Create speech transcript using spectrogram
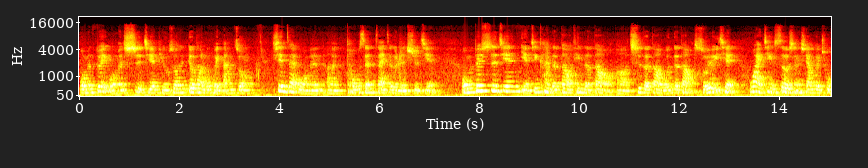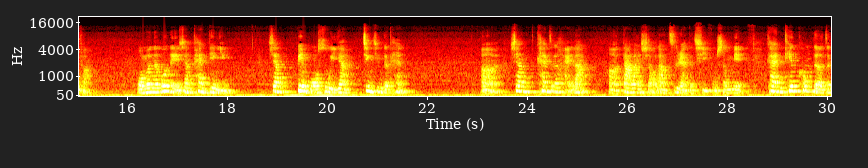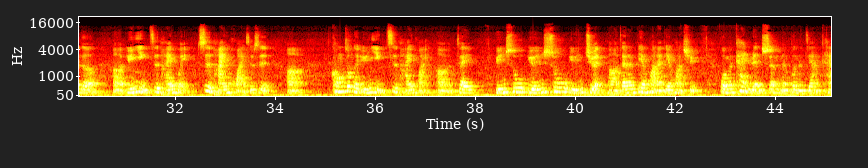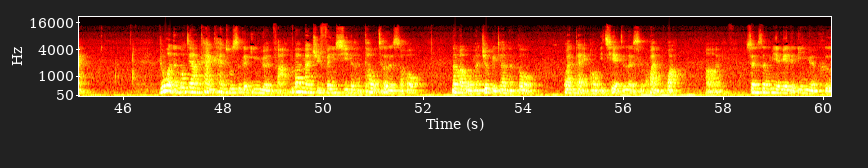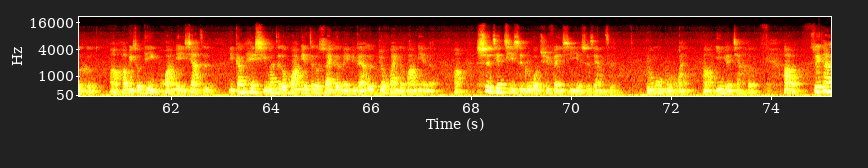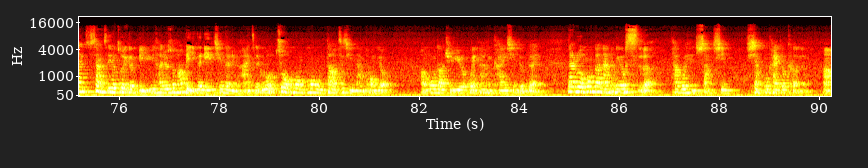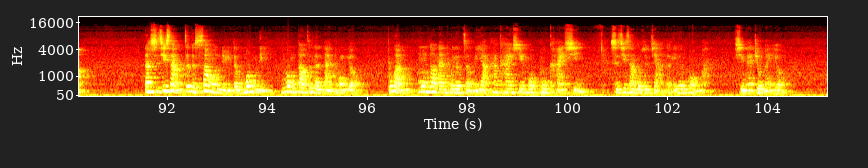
我们对我们世间，比如说六道轮回当中，现在我们呃投身在这个人世间。我们对世间眼睛看得到、听得到、呃、吃得到、闻得到，所有一切外境色声香味触法，我们能不能也像看电影，像变魔术一样静静的看？呃，像看这个海浪，呃，大浪小浪自然的起伏生灭，看天空的这个呃云影自徘徊、自徘徊，是不是啊？呃空中的云影自徘徊，啊，在云舒云舒云卷啊，在那变化来变化去。我们看人生能不能这样看？如果能够这样看，看出是个因缘法，慢慢去分析得很透彻的时候，那么我们就比较能够观待哦，一切真的是幻化啊，生生灭灭的因缘和合啊，好比说电影画面一下子。你刚很喜欢这个画面，这个帅哥美女，等下就就换一个画面了啊！世间其实如果去分析也是这样子，如梦如幻啊，因缘假合。好，所以他上次又做一个比喻，他就说，好比一个年轻的女孩子，如果做梦梦到自己男朋友，啊，梦到去约会，她很开心，对不对？那如果梦到男朋友死了，她会很伤心，想不开都可能啊。那实际上，这个少女的梦里梦到这个男朋友，不管梦到男朋友怎么样，她开心或不开心，实际上都是假的，因为梦嘛，醒来就没有，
